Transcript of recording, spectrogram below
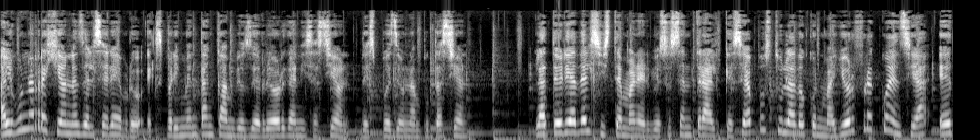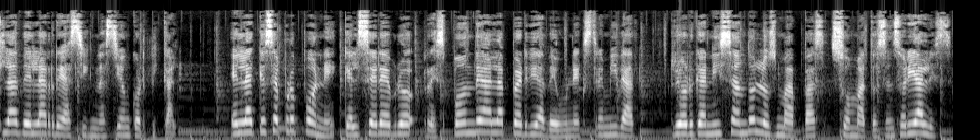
Algunas regiones del cerebro experimentan cambios de reorganización después de una amputación. La teoría del sistema nervioso central que se ha postulado con mayor frecuencia es la de la reasignación cortical, en la que se propone que el cerebro responde a la pérdida de una extremidad reorganizando los mapas somatosensoriales.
